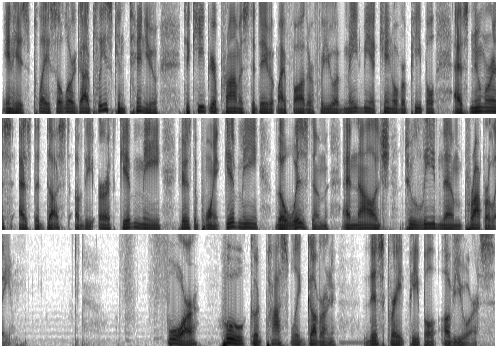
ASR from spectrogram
in his place. So, Lord God, please continue to keep your promise to David, my father, for you have made me a king over people as numerous as the dust of the earth. Give me, here's the point, give me the wisdom and knowledge to lead them properly. For who could possibly govern this great people of yours?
